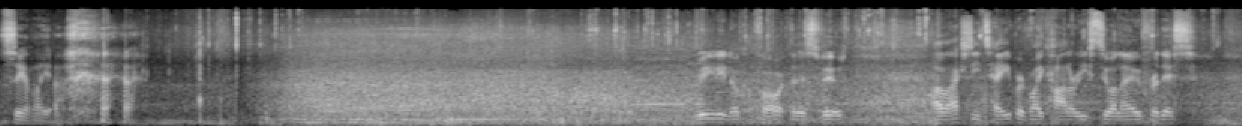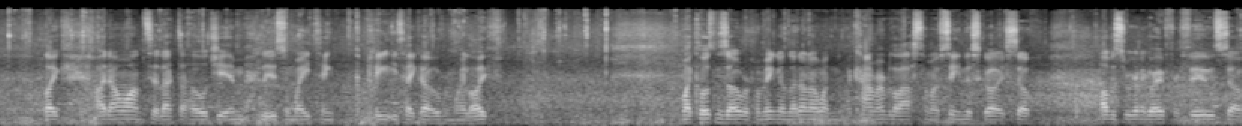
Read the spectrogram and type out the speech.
See you later. really looking forward to this food. I've actually tapered my calories to allow for this like, I don't want to let the whole gym, losing weight thing completely take over my life. My cousin's over from England. I don't know when, I can't remember the last time I've seen this guy. So, obviously, we're going to go out for food. So,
